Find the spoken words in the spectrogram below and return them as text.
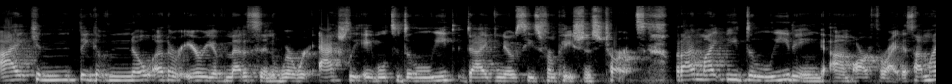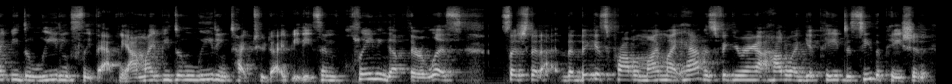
I can think of no other area of medicine where we're actually able to delete diagnoses from patients' charts. But I might be deleting um, arthritis, I might be deleting sleep apnea, I might be deleting type 2 diabetes and cleaning up their list such that the biggest problem I might have is figuring out how do I get paid to see the patient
